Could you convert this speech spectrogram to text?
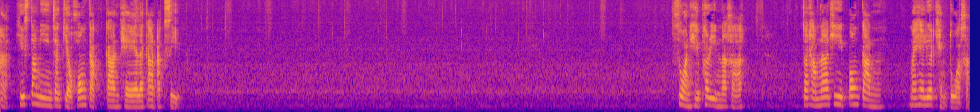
อะฮิสตามีนจะเกี่ยวข้องกับการแพ้และการอักเสบ ส่วนเฮปารินนะคะ จะทำหน้าที่ป้องกันไม่ให้เลือดแข็งตัวค่ะ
